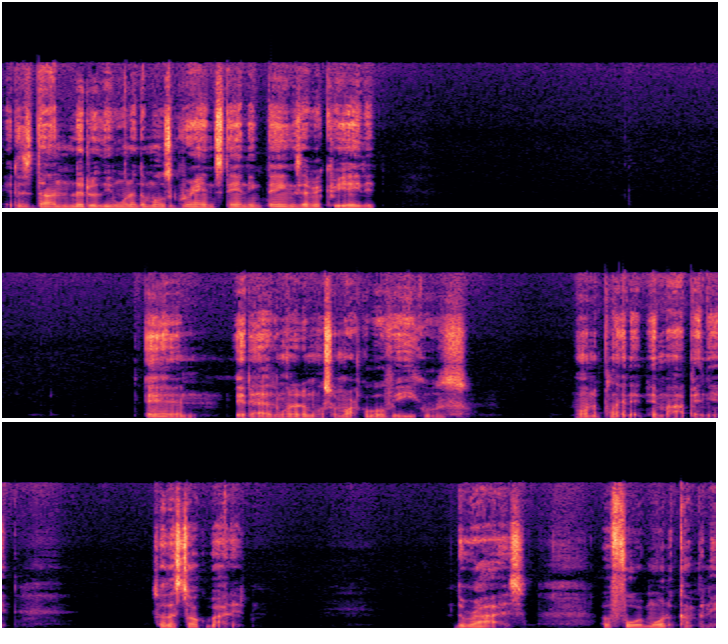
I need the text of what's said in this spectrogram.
It has done literally one of the most grandstanding things ever created. And it has one of the most remarkable vehicles on the planet, in my opinion. So let's talk about it. The rise of Ford Motor Company.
